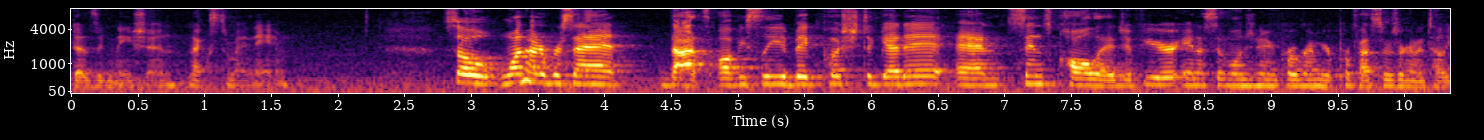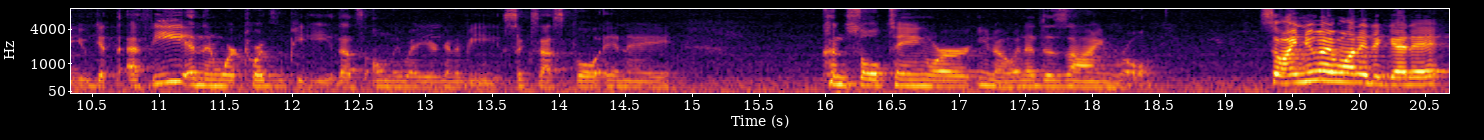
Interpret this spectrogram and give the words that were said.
designation next to my name. So 100%, that's obviously a big push to get it. And since college, if you're in a civil engineering program, your professors are going to tell you get the FE and then work towards the PE. That's the only way you're going to be successful in a consulting or you know in a design role. So I knew I wanted to get it.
